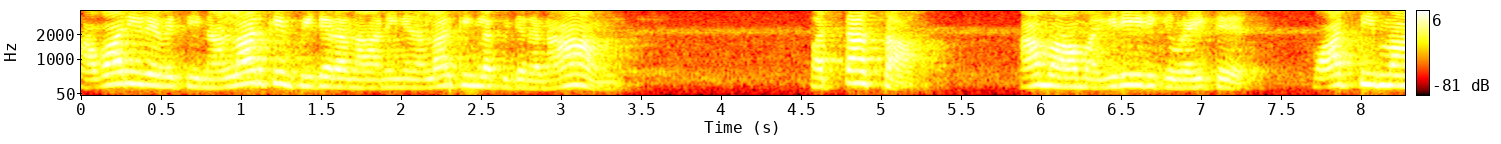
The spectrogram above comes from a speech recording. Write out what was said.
கவாரி ரேவதி நல்லா இருக்கேன் பீட்டர் அண்ணா நீங்கள் நல்லா இருக்கீங்களா பீட்டர் அண்ணா பட்டாசா? ஆமாம் ஆமாம் இடி இடிக்கும் ரைட்டு பாத்திமா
